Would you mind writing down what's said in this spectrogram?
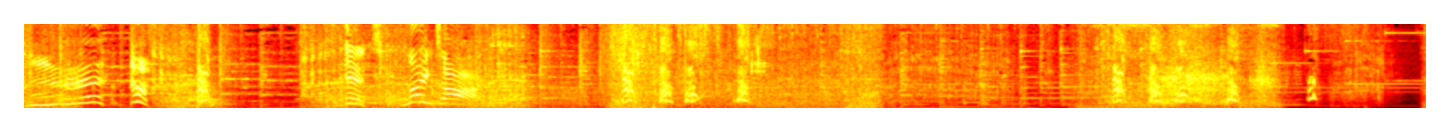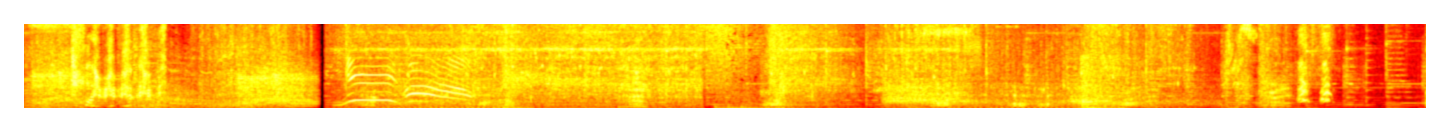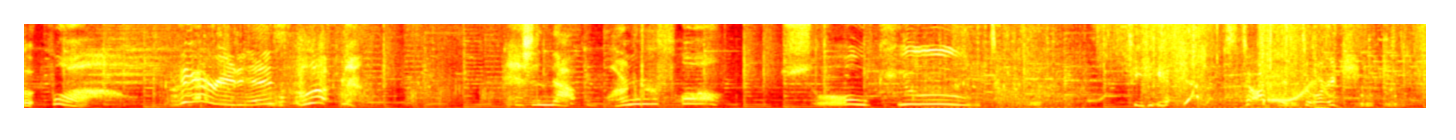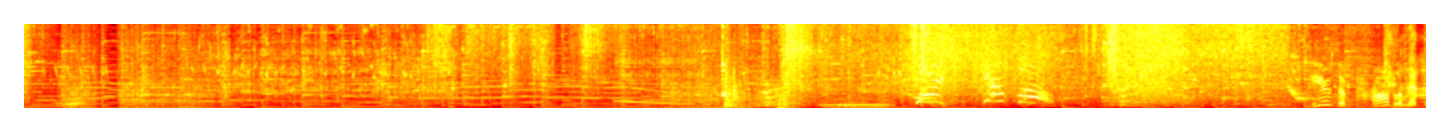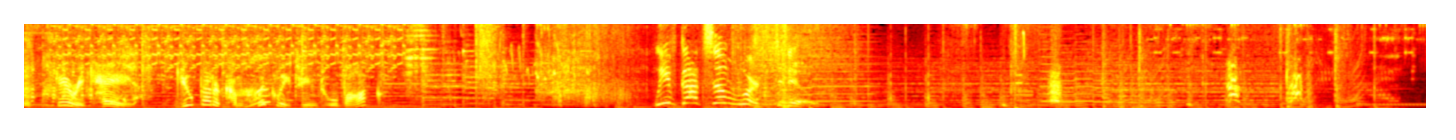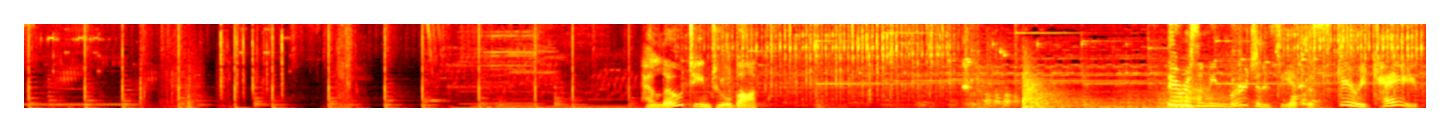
Mm, ah. It's playtime! Uh, wow! There it is! Isn't that wonderful? So cute! Stop it, Torch! Torch! Careful! There's a problem at the scary cave. You better come quickly, Team Toolbox. We've got some work to do. Hello, Team Toolbox. There is an emergency at the scary cave.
